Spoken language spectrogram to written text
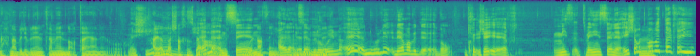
نحن بلبنان كمان نقطة يعني و... ماشي حيلا شخص بالعالم. حيلا إنسان حيلا انسان انه not- إيه انه ليه, ليه ما بدي شيء 100 80 سنة عيشها مثل ما. بدك خيي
